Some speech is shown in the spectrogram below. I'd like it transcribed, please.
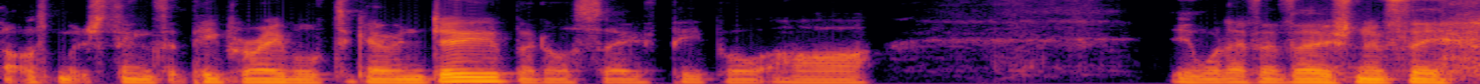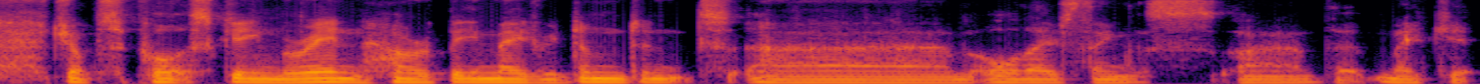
not as much things that people are able to go and do, but also if people are in whatever version of the job support scheme we're in or have been made redundant, um, all those things uh, that make it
